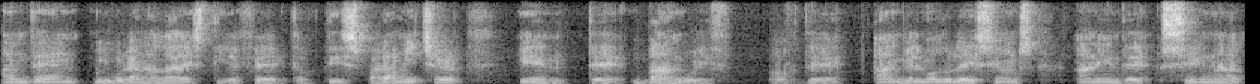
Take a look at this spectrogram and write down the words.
and then we will analyze the effect of this parameter in the bandwidth of the angle modulations and in the signal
